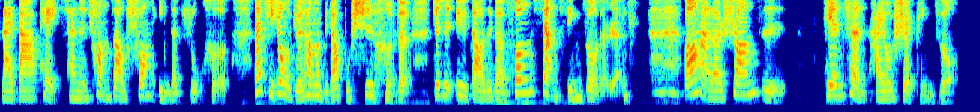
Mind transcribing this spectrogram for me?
来搭配，才能创造双赢的组合。那其中我觉得他们比较不适合的，就是遇到这个风象星座的人，包含了双子。天秤还有水瓶座，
